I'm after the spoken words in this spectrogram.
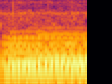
Bye.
